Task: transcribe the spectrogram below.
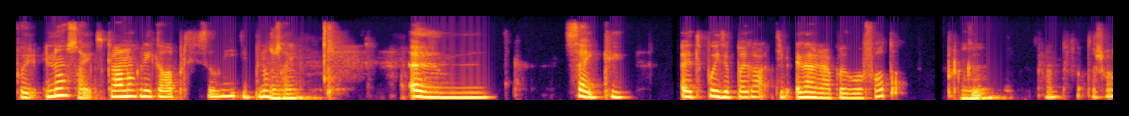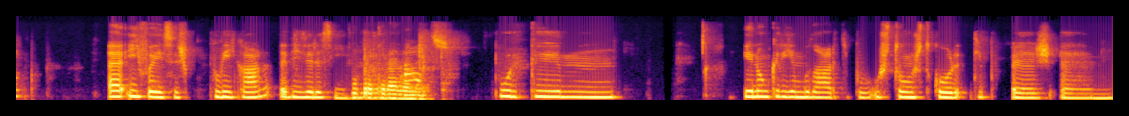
Pois, não sei, se calhar não queria que ela aparecesse ali, tipo, não sei. Uhum. Ahm, sei que depois apagar, tipo, a gaja apagou a foto, porque, Uhum. pronto, Photoshop. Ah, e foi-se a explicar, a dizer assim, Vou procurar na Ah. net. porque hum, eu não queria mudar, tipo, os tons de cor, tipo, as, ahm,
